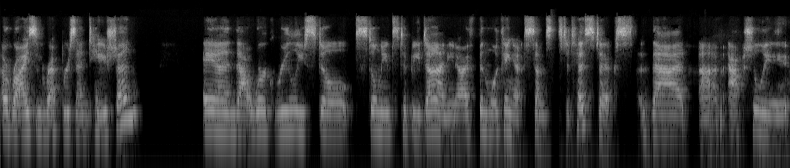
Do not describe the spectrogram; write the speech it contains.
a rise in representation and that work really still still needs to be done you know i've been looking at some statistics that um, actually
